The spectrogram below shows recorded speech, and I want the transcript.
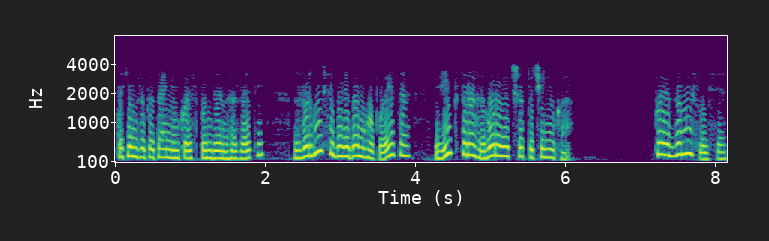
З таким запитанням кореспондент газети звернувся до відомого поета Віктора Григоровича Печенюка. Поет замислився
